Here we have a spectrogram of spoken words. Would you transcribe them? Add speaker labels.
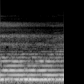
Speaker 1: Oh.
